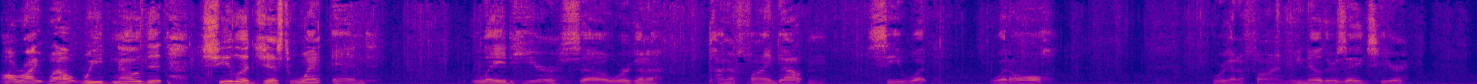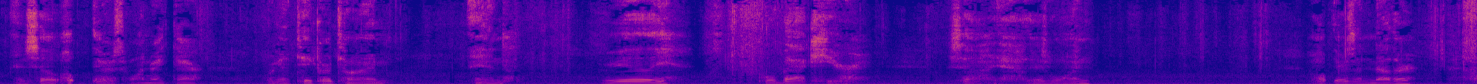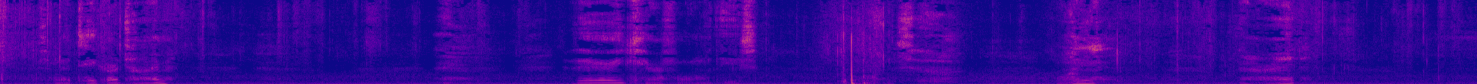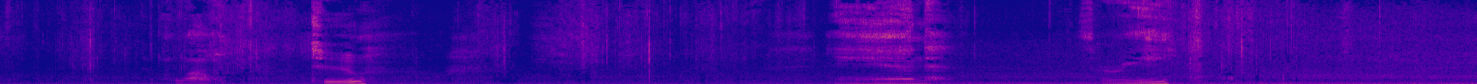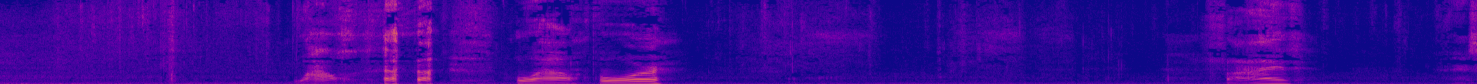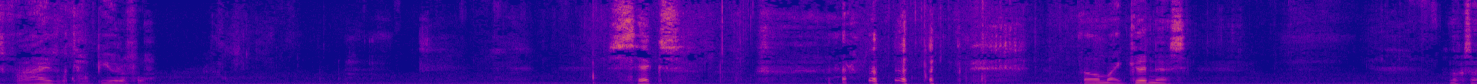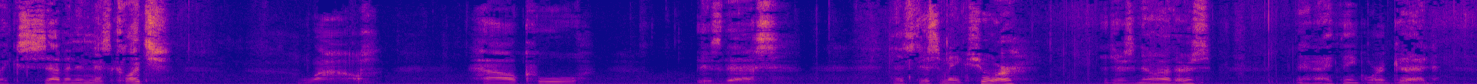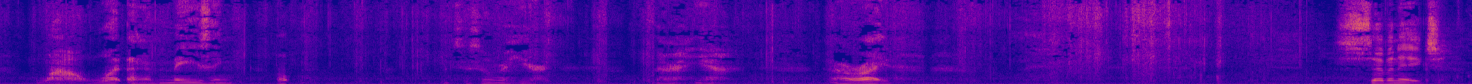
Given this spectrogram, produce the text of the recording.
All right, well, we know that Sheila just went and laid here, so we're gonna kind of find out and see what what all we're gonna find. We know there's eggs here, and so oh, there's one right there. We're gonna take our time and really pull back here. So yeah, there's one. Oh, there's another. I'm gonna take our time. Very careful with these. So, one. All right. Wow. Two. And three. Wow. wow. Four. Five. There's five. Look how beautiful. Six. oh my goodness. Looks like seven in this clutch. Wow. How cool is this? Let's just make sure that there's no others. And I think we're good. Wow, what an amazing, oh, what's this over here? All right, yeah. All right. Seven eggs.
